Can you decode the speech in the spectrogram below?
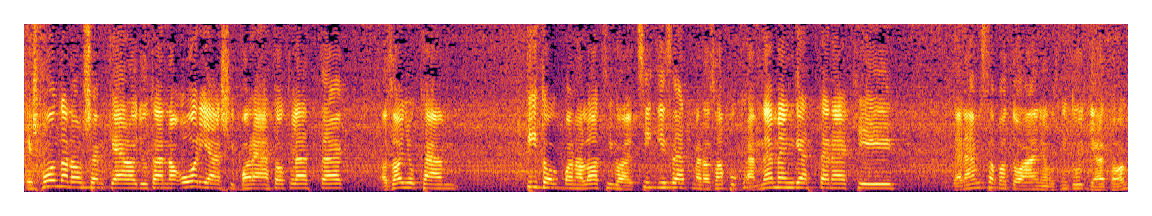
és mondanom sem kell, hogy utána óriási barátok lettek, az anyukám titokban a Lacival cigizett, mert az apukám nem engedte neki, de nem szabad dohányozni, tudjátok.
